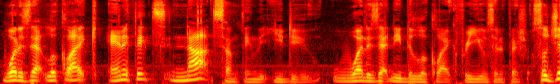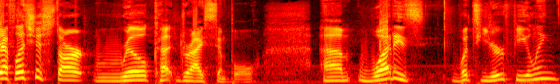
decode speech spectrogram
what does that look like? And if it's not something that you do, what does that need to look like for you as an official? So Jeff, let's just start real cut, dry, simple. Um, what is what's your feeling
